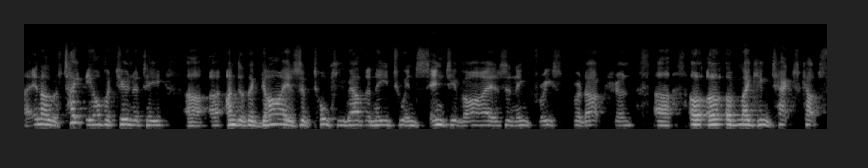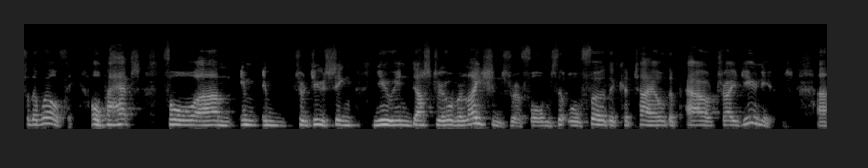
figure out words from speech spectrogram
Uh, in other words, take the opportunity uh, uh, under the guise of talking about the need to incentivize and increase production, uh, of, making tax cuts for the wealthy, or perhaps for um, in, introducing new industrial relations reforms that will further curtail the power of trade unions. Uh,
